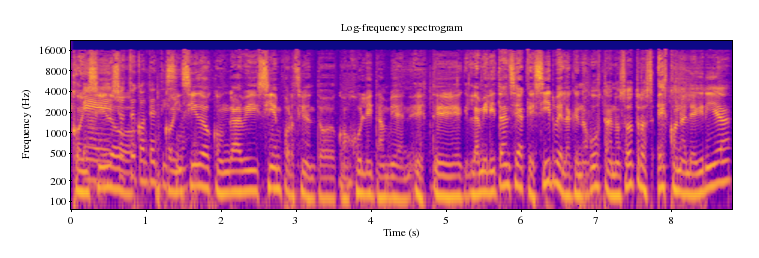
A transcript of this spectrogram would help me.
Coincido, eh, yo estoy contentísima. coincido con Gaby 100%, con Juli también. Este, la militancia que sirve, la que nos gusta a nosotros, es con alegría,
